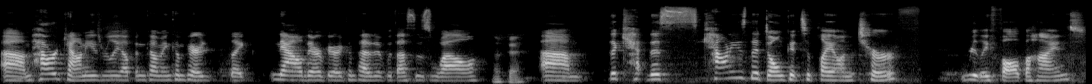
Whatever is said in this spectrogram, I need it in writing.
Um, Howard County is really up and coming compared. Like now they're very competitive with us as well. Okay. Um, the ca- this counties that don't get to play on turf really fall behind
